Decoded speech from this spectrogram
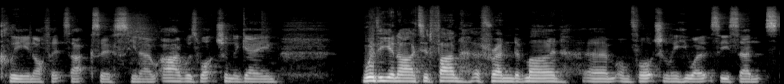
clean off its axis. You know, I was watching the game with a United fan, a friend of mine. Um, unfortunately, he won't see sense.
